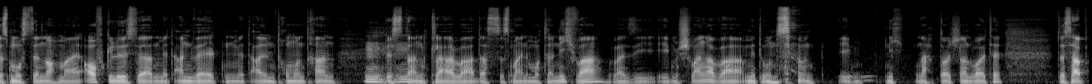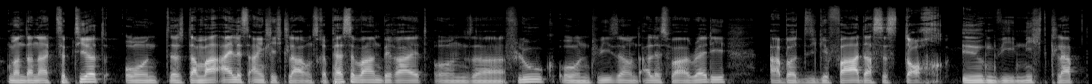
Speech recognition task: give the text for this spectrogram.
Das musste nochmal aufgelöst werden mit Anwälten, mit allem drum und dran, mhm. bis dann klar war, dass das meine Mutter nicht war, weil sie eben schwanger war mit uns und eben nicht nach Deutschland wollte. Das hat man dann akzeptiert und das, dann war alles eigentlich klar. Unsere Pässe waren bereit, unser Flug und Visa und alles war ready. Aber die Gefahr, dass es doch irgendwie nicht klappt,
